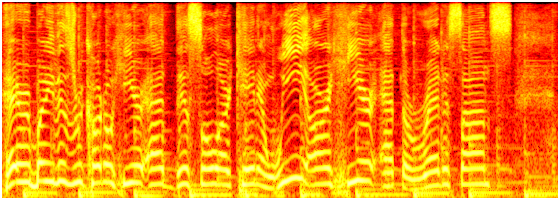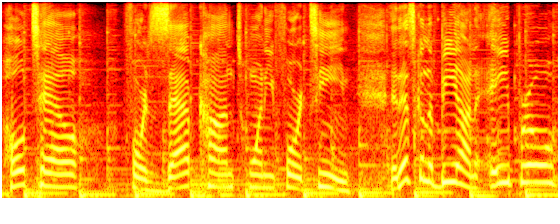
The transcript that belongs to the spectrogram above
Hey everybody, this is Ricardo here at This Old Arcade, and we are here at the Renaissance Hotel for ZapCon 2014. And it's gonna be on April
